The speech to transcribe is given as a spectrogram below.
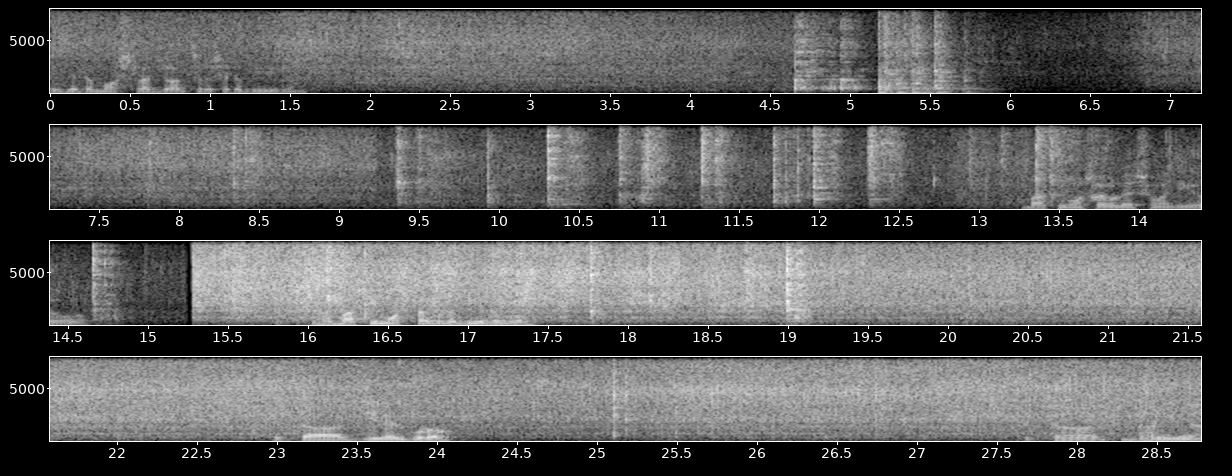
এই যেটা মশলার জল ছিল সেটা দিয়ে দিলাম। বাকি মশলাগুলো এর সময় দিয়ে দেবো। বাকি মশলাগুলো দিয়ে দেবো। এটা জিরের গুঁড়ো। এটা ধনিয়া।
